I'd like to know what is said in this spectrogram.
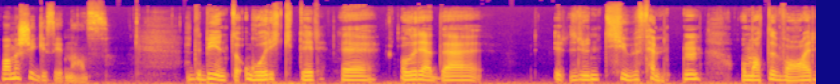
Hva med skyggesiden hans? Det begynte å gå rykter eh, allerede rundt 2015 om at det var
